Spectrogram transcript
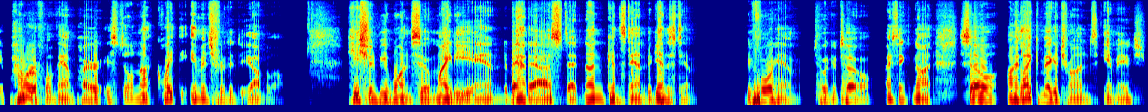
a powerful vampire is still not quite the image for the Diablo. He should be one so mighty and badass that none can stand against him, before him, toe to toe. I think not. So I like Megatron's image.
